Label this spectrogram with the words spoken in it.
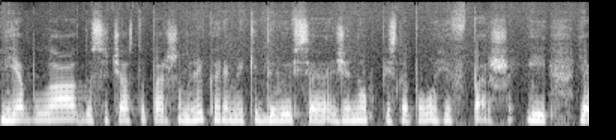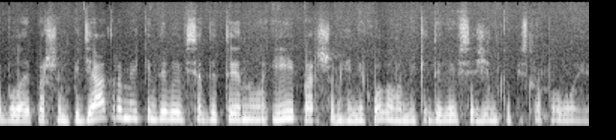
Я була досить часто першим лікарем, який дивився жінок після пологів вперше. І я була і першим педіатром, який дивився дитину, і першим гінекологом, який дивився жінку після пологів.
